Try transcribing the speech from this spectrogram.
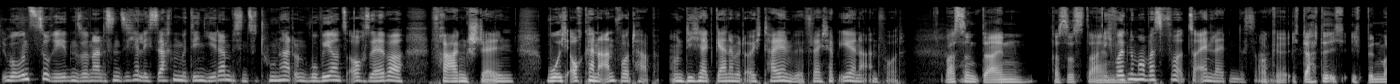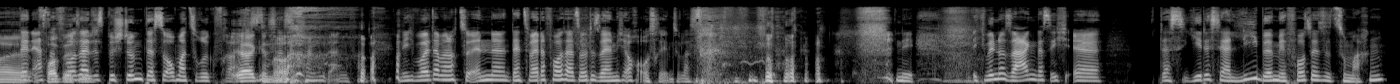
über uns zu reden, sondern es sind sicherlich Sachen, mit denen jeder ein bisschen zu tun hat und wo wir uns auch selber Fragen stellen, wo ich auch keine Antwort habe und die ich halt gerne mit euch teilen will. Vielleicht habt ihr eine Antwort. Was sind dein, was ist dein? Ich wollte noch mal was vor, zu Einleitendes sagen. Okay, ich dachte, ich, ich bin mal Dein erster. Vorsatz ist bestimmt, dass du auch mal zurückfragst. Ja, genau. Das hast du schon gut angefangen. Nee, ich wollte aber noch zu Ende, dein zweiter Vorsatz sollte sein, mich auch ausreden zu lassen. nee, ich will nur sagen, dass ich äh, das jedes Jahr liebe, mir Vorsätze zu machen.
